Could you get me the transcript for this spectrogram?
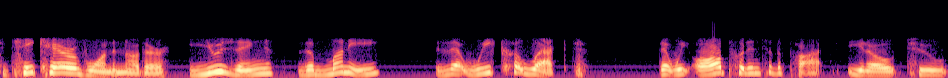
to take care of one another using the money that we collect, that we all put into the pot, you know, to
